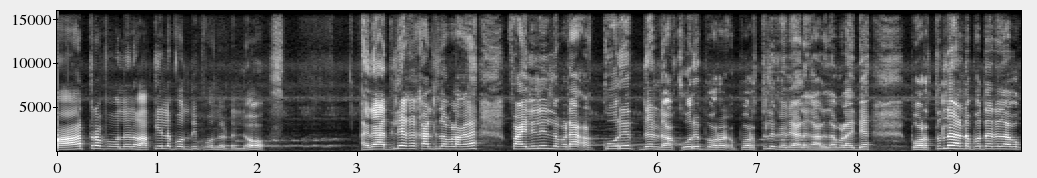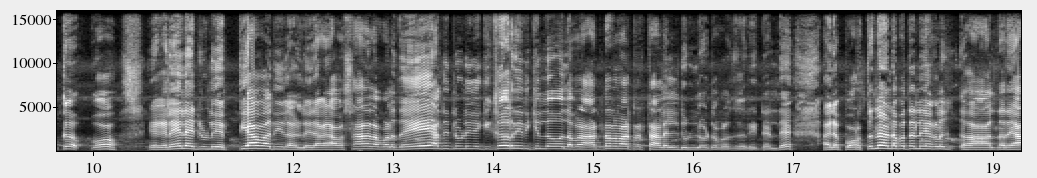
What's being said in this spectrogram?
മാത്രം പോകുന്നുള്ളൂ ബാക്കിയെല്ലാം പൊന്തി പോകുന്നുണ്ടല്ലോ. അത് അതിലൊക്കെ കണ്ടിട്ട് നമ്മളങ്ങനെ ഫൈനലിൽ നമ്മുടെ അക്കൂറിയം ഇതുണ്ട്? അക്കൂറിയം പുറ പുറത്തുള്ള കളിയാണ് കാണുന്നത് നമ്മളതിന്റെ പുറത്തുനിന്ന് കണ്ടപ്പോൾ തന്നെ നമുക്ക് ഓ എങ്ങനെയല്ല അതിന്റെ ഉള്ളിൽ എത്തിയാൽ മതിയുള്ളൂ അങ്ങനെ അവസാനം നമ്മൾ ഇതേ അതിന്റെ ഉള്ളിലേക്ക് കയറിയിരിക്കുന്നു നമ്മൾ അണ്ടർ വാട്ടർ ടണലിന്റെ ഉള്ളിലോട്ട് നമ്മൾ കയറിയിട്ടുണ്ട് അതിന്റെ പുറത്തുനിന്ന് കണ്ടപ്പോൾ തന്നെ ഞങ്ങൾ എന്താ പറയുക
